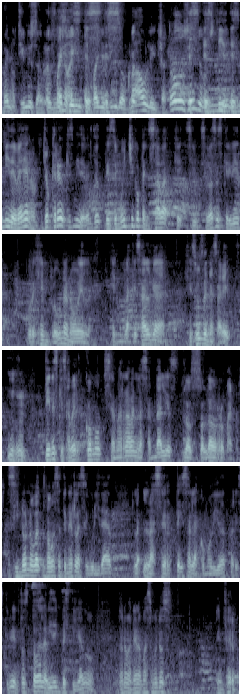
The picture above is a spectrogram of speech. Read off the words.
bueno, tienes a bueno, es, es, fallecido a todos ellos. Es mi, es mi, deber, yo creo que es mi deber. Yo desde muy chico pensaba que si, si, vas a escribir, por ejemplo, una novela en la que salga Jesús de Nazaret, tienes que saber cómo se amarraban las sandalias los soldados romanos. Si no, no, no vas a tener la seguridad, la, la, certeza, la comodidad para escribir. Entonces, toda la vida he investigado de una manera más o menos enferma,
